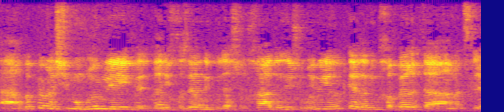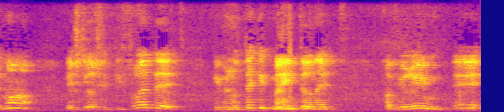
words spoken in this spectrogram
הרבה פעמים אנשים אומרים לי, ואני חוזר לנקודה שלך, אדוני, שאומרים לי, אוקיי, אז אני מחבר את המצלמה, יש לי רשת נפרדת, היא מנותקת מהאינטרנט. חברים, אה,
